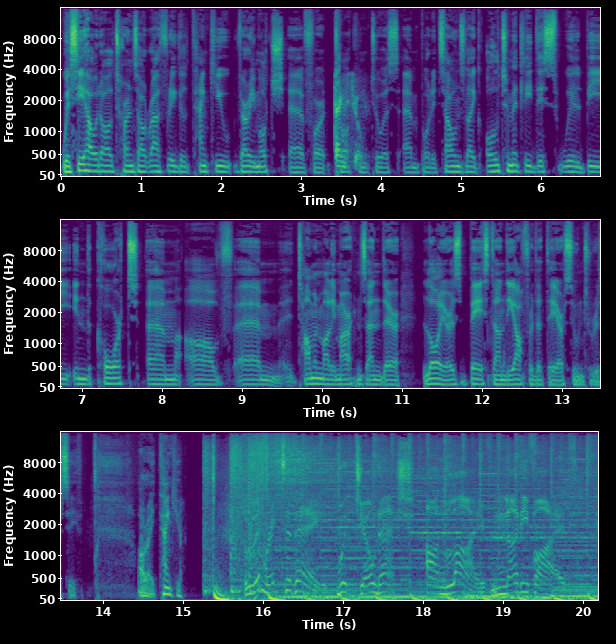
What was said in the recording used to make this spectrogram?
we'll see how it all turns out. Ralph Riegel, thank you very much uh, for Thanks, talking Joe. to us. Um, but it sounds like ultimately this will be in the court um, of um, Tom and Molly Martens and their lawyers based on the offer that they are soon to receive. All right, thank you. Limerick Today with Joe Nash on Live 95.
